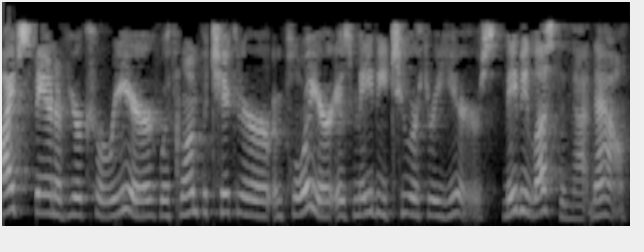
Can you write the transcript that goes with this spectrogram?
lifespan of your career with one particular employer is maybe two or three years, maybe less than that now.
